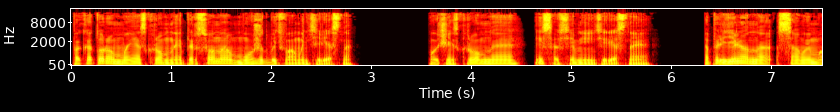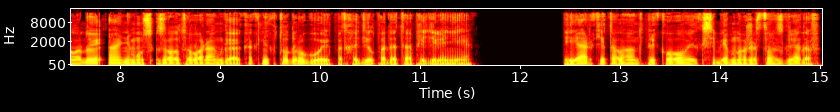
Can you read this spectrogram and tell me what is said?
по которым моя скромная персона может быть вам интересна. Очень скромная и совсем неинтересная. Определенно, самый молодой анимус золотого ранга, как никто другой, подходил под это определение. Яркий талант приковывает к себе множество взглядов,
